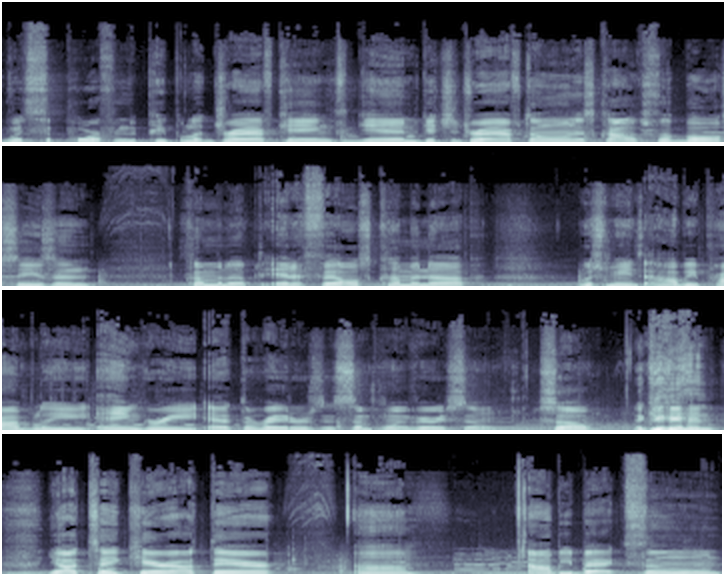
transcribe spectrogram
with support from the people at DraftKings. Again, get your draft on. It's college football season coming up. The NFL's coming up, which means I'll be probably angry at the Raiders at some point very soon. So, again, y'all take care out there. Um, I'll be back soon.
